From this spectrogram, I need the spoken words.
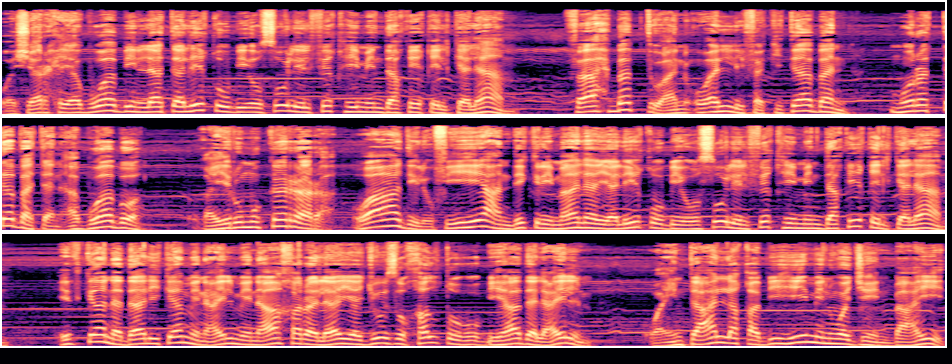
وشرح أبواب لا تليق بأصول الفقه من دقيق الكلام فأحببت أن أؤلف كتابا مرتبة أبوابه غير مكررة وأعدل فيه عن ذكر ما لا يليق بأصول الفقه من دقيق الكلام إذ كان ذلك من علم آخر لا يجوز خلطه بهذا العلم وإن تعلق به من وجه بعيد.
